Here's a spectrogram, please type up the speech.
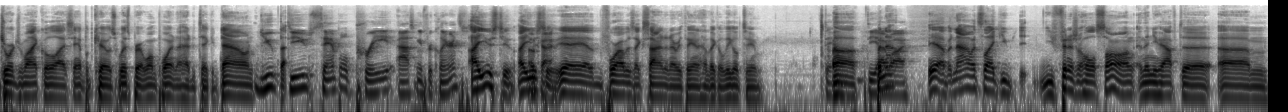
George Michael, I sampled Careless Whisper at one point, and I had to take it down. You do you sample pre asking for clearance? I used to, I used Okay. to, yeah, yeah, before I was like signed and everything, and had like a legal team. Damn. Uh, DIY. but now- yeah, but now it's like you you finish a whole song and then you have to um,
